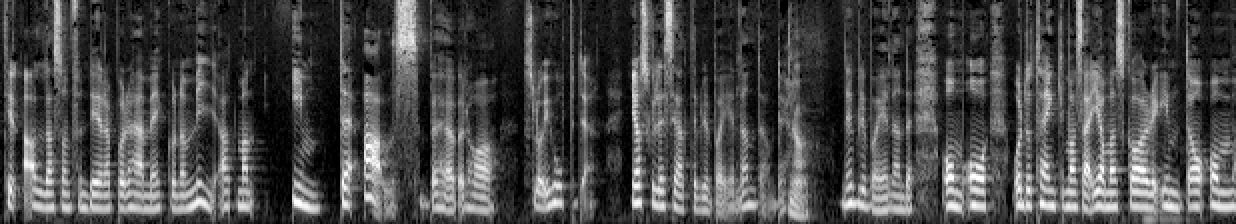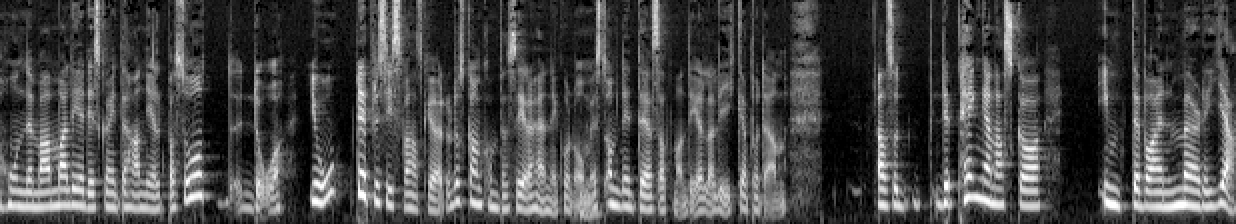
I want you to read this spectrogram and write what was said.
till alla som funderar på det här med ekonomi, att man inte alls behöver ha, slå ihop det. Jag skulle säga att det blir bara elände av det. Ja. Det blir bara elände. Om, och, och då tänker man så här, ja men ska inte, om hon är mammaledig, ska inte han hjälpas åt då? Jo, det är precis vad han ska göra. Då ska han kompensera henne ekonomiskt, om det inte är så att man delar lika på den. Alltså, det, pengarna ska inte vara en mölja.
